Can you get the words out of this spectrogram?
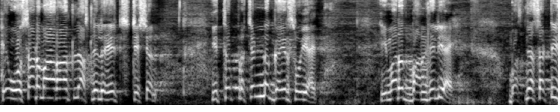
हे ओसाड महाराष्ट्रातलं असलेलं हे स्टेशन इथं प्रचंड गैरसोयी आहेत. इमारत बांधलेली आहे. बसण्यासाठी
